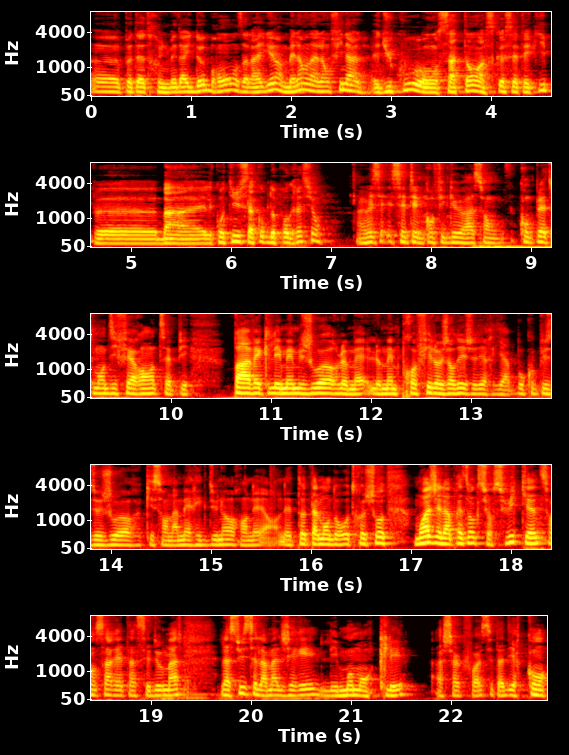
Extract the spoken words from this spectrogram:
euh, peut-être une médaille de bronze à la rigueur, mais là on allait en finale. Et du coup, on s'attend à ce que cette équipe, euh, ben, elle continue sa courbe de progression. Ah c'était une configuration complètement différente. Et puis, pas avec les mêmes joueurs, le, le même profil aujourd'hui. Je veux dire, il y a beaucoup plus de joueurs qui sont en Amérique du Nord. On est, on est totalement dans autre chose. Moi, j'ai l'impression que sur ce week-end, si on s'arrête à ces deux matchs, la Suisse, elle a mal géré les moments clés à chaque fois. C'est-à-dire quand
